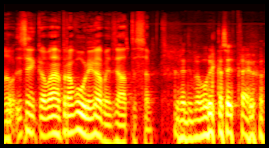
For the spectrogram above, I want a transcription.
no see ikka vähe bravuuri ka meil saatesse. kuradi bravuurikas võib praegu.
